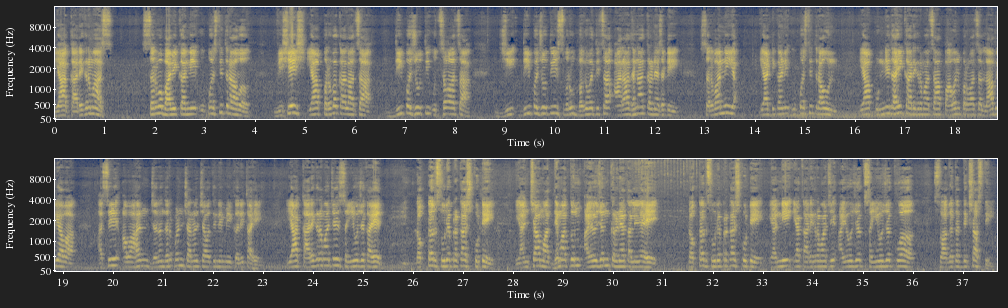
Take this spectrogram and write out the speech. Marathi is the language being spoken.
या कार्यक्रमास सर्व भाविकांनी उपस्थित राहावं. विशेष या पर्वकालाचा दीपज्योती उत्सवाचा जी दीपज्योती स्वरूप भगवतीचा आराधना करण्यासाठी सर्वांनी या- या ठिकाणी उपस्थित राहून या पुण्यदायी कार्यक्रमाचा पावन पर्वाचा लाभ घ्यावा असे आवाहन जनदर्पण चॅनलच्या वतीने मी करीत आहे. या कार्यक्रमाचे संयोजक आहेत डॉक्टर सूर्यप्रकाश कोटे यांच्या माध्यमातून आयोजन करण्यात आलेले आहे. डॉक्टर सूर्यप्रकाश कोटे यांनी या कार्यक्रमाचे आयोजक संयोजक व स्वागताध्यक्ष असतील.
